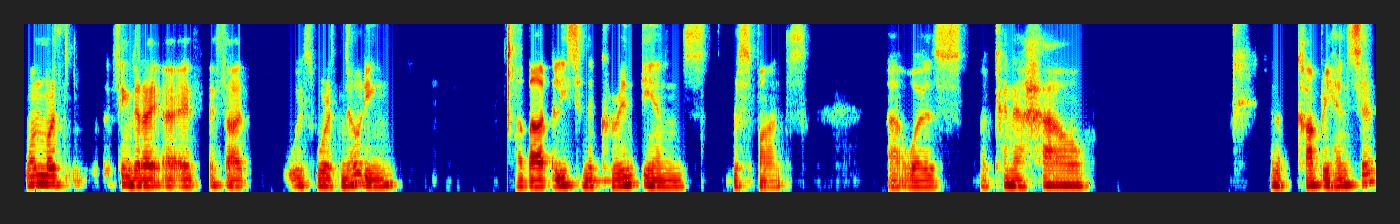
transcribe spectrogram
one more th- thing that I, I I thought was worth noting about at least in the Corinthians response uh, was kind of how kind of comprehensive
